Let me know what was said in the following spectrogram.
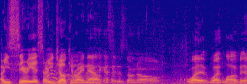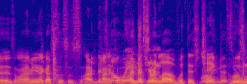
Are you serious? Or are you joking right now? I guess I just don't know what what love is, and I mean, I guess this is I'm kind of no close. I that miss you're her. in love with this chick miss her who's a lot.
